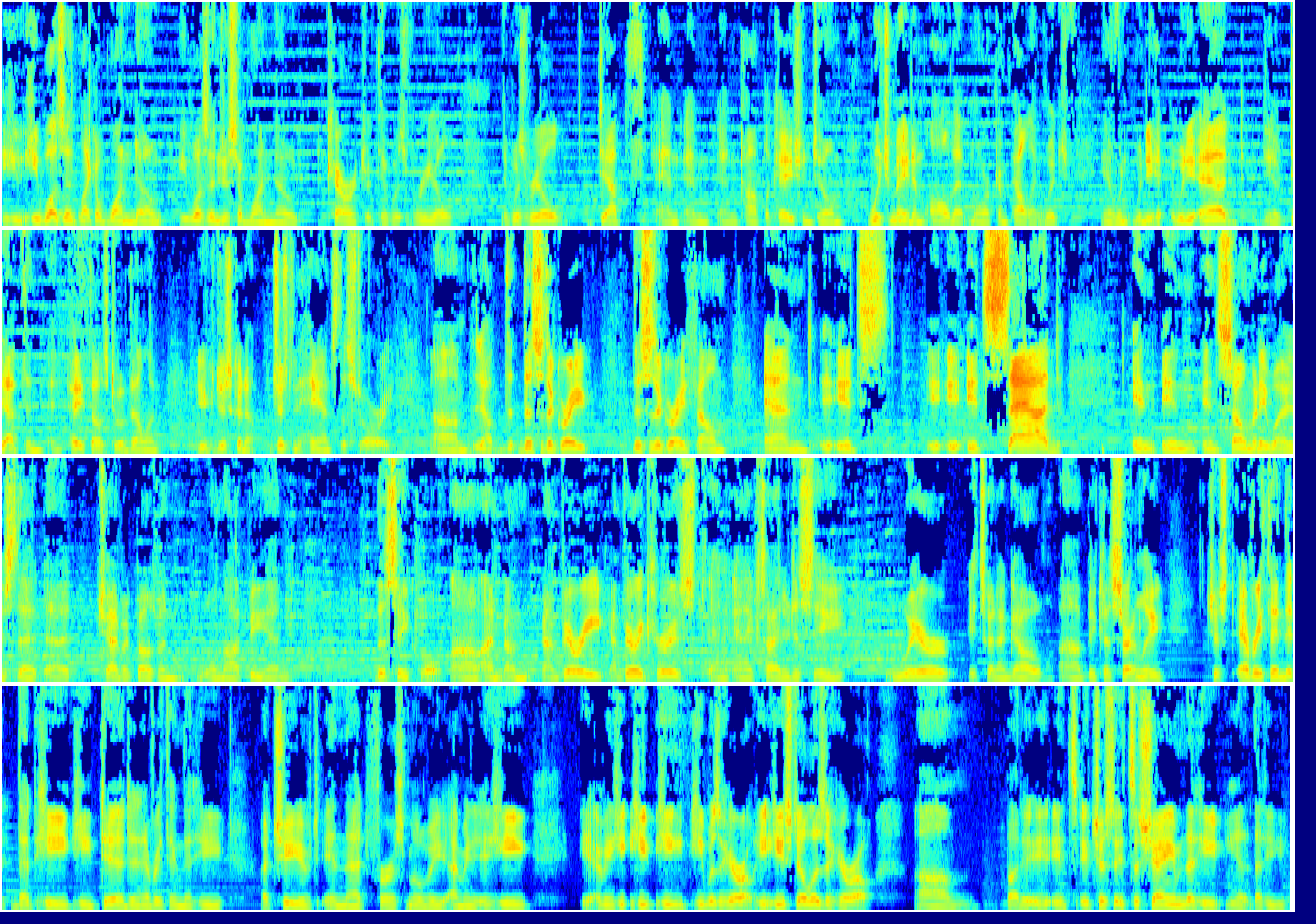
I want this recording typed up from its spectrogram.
he he wasn't like a one note. He wasn't just a one note character. There was real there was real depth and, and, and complication to him, which made him all that more compelling. Which you know, when, when you when you add you know depth and, and pathos to a villain, you're just to just enhance the story. Um, you know, th- this is a great this is a great film, and it's it, it's sad in in in so many ways that uh, Chadwick Boseman will not be in the sequel. Uh, I'm, I'm I'm very I'm very curious and, and excited to see where it's going to go uh, because certainly just everything that, that he, he did and everything that he achieved in that first movie. I mean, he, I mean, he, he, he, he was a hero. He, he still is a hero. Um, but it, it's, it's just, it's a shame that he, yeah, that he,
